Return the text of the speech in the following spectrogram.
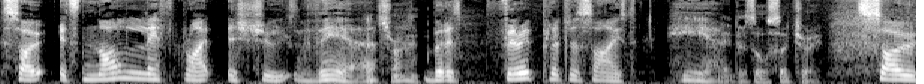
So it's not a left-right issue there. That's right. But it's very politicised here. It is also true. So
